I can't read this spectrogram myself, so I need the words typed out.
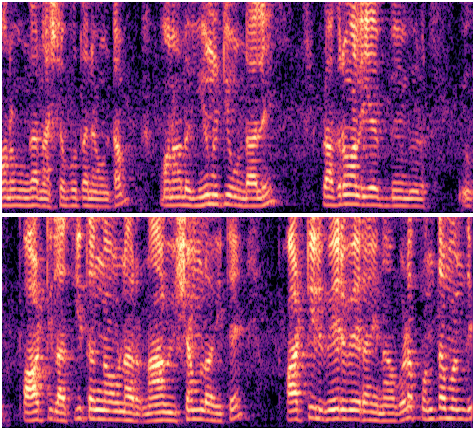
మనం ఇంకా నష్టపోతూనే ఉంటాం. మనలో యూనిటీ ఉండాలి. ఇప్పుడు అగ్రవాల్ పార్టీలు అతీతంగా ఉన్నారు. నా విషయంలో అయితే పార్టీలు వేరు వేరు అయినా కూడా కొంతమంది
